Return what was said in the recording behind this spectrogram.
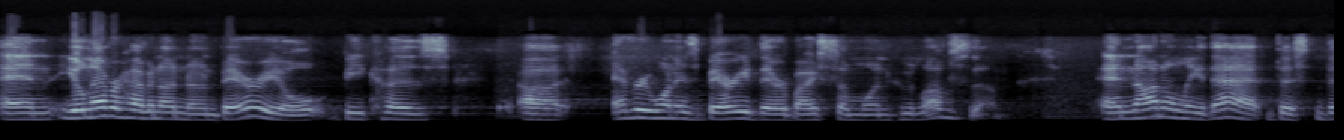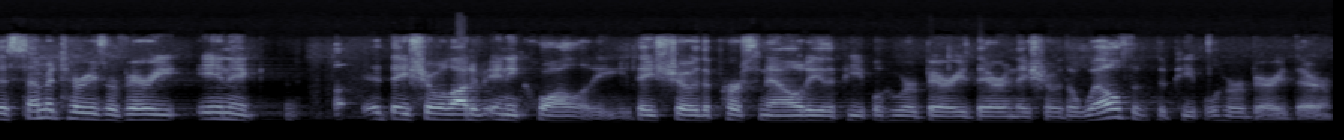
And you'll never have an unknown burial because uh, everyone is buried there by someone who loves them. And not only that, the, the cemeteries are very in, they show a lot of inequality. They show the personality of the people who are buried there, and they show the wealth of the people who are buried there.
